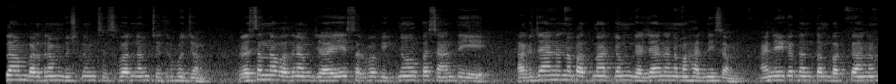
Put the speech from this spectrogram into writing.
శుక్లాం వరదనం విష్ణుం శశివర్ణం చతుర్భుజం ప్రసన్న వదనం జాయే సర్వ విఘ్నోపశాంతయే అగజానన పద్మార్గం గజానన మహర్నిశం అనేకదంతం భక్తానం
